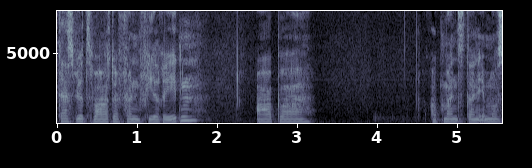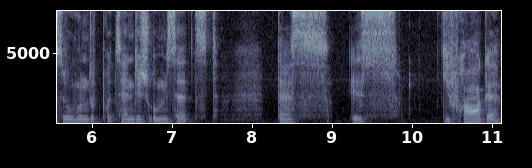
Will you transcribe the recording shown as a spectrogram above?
dass wir zwar davon viel reden, aber ob man es dann immer so hundertprozentig umsetzt, das ist die Frage.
